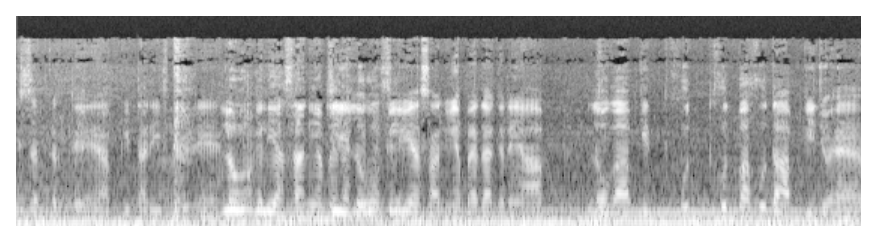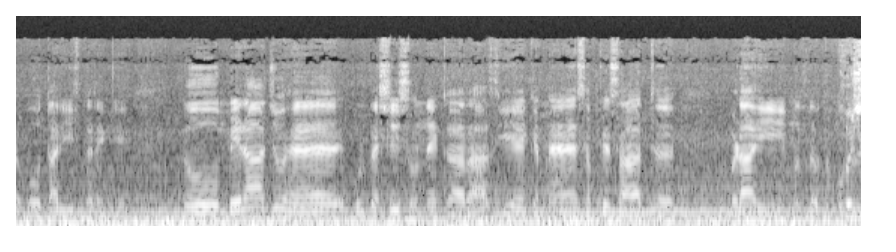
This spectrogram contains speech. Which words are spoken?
इज़्ज़त करते हैं आपकी तारीफ़ करते हैं। लोगों के लिए आसानियाँ जी लोगों के लिए आसानियाँ पैदा करें। आप लोग आपकी खुद खुद ब खुद आपकी जो है वो तारीफ़ करेंगे। तो मेरा जो है पुरकशिश होने का राज ये है कि मैं सबके साथ बड़ा ही मतलब तो खुश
